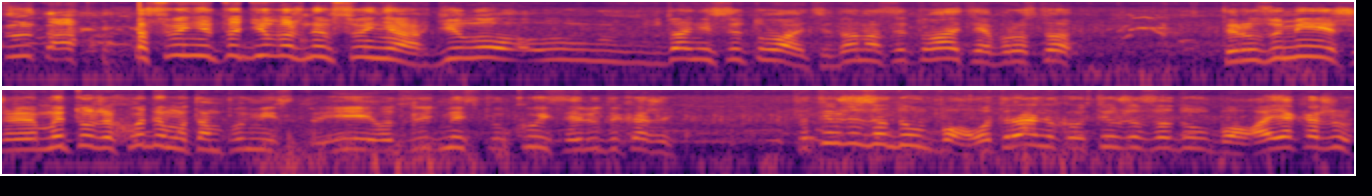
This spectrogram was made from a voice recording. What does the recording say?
тут. а. А свині то діло ж не в свинях, діло у- в даній ситуації. Дана ситуація просто. Ти розумієш, е, ми теж ходимо там по місту, і от з людьми спілкуюся, і люди кажуть, та ти вже задовбав, от реально ти вже задовбав. А я кажу,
